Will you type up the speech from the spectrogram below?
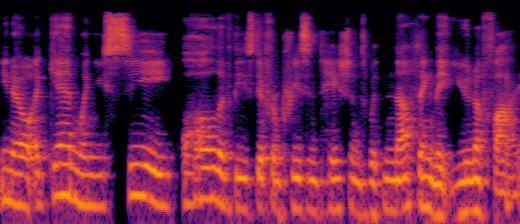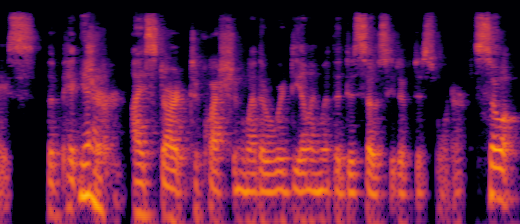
you know again when you see all of these different presentations with nothing that unifies the picture yeah. i start to question whether we're dealing with a dissociative disorder so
